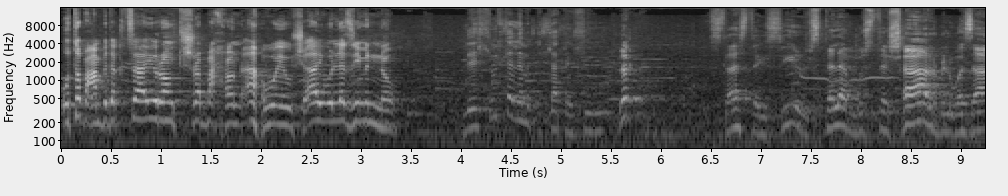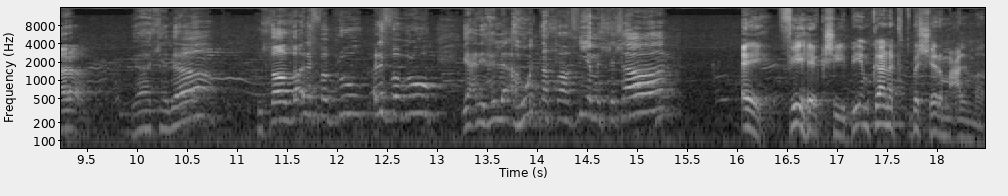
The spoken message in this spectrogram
وطبعا بدك تسايرهم تشرب معهم قهوة وشاي والذي منه. ليش؟ شو استلمت أستاذ تيسير؟ لك أستاذ تيسير استلم مستشار بالوزارة. يا سلام! ان شاء الله ألف مبروك ألف مبروك. يعني هلأ قهوتنا صار فيها مستشار إيه في هيك شيء بإمكانك تبشر معلمك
